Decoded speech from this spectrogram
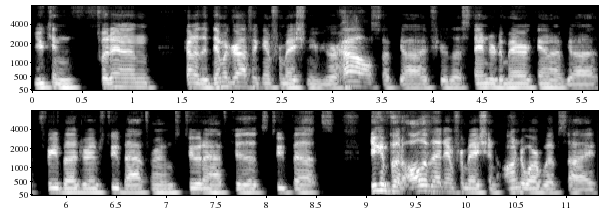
you can put in kind of the demographic information of your house. I've got, if you're the standard American, I've got three bedrooms, two bathrooms, two and a half kids, two pets. You can put all of that information onto our website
